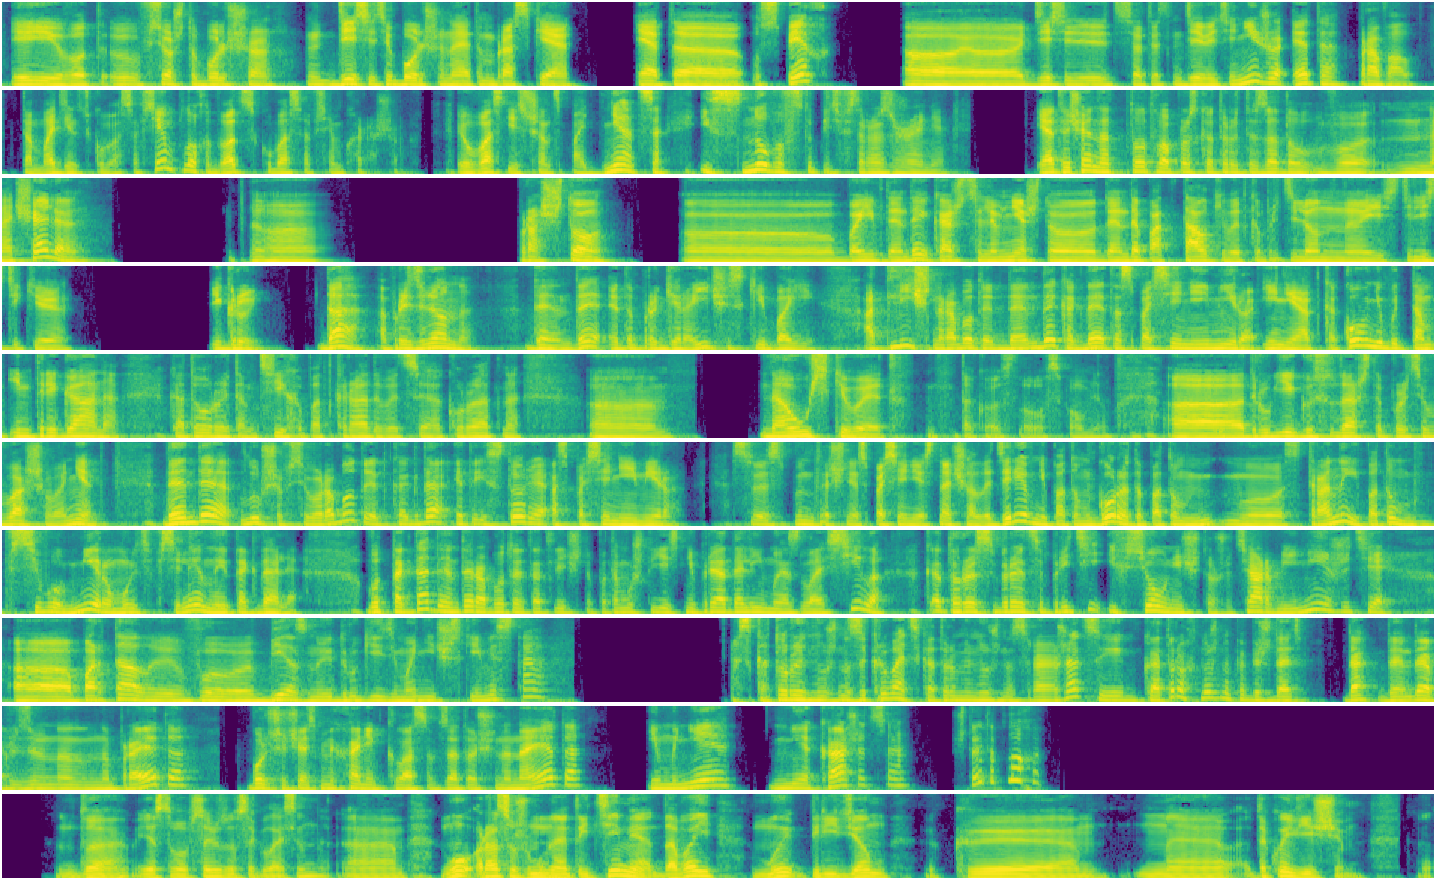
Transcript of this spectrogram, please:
И вот э, все, что больше, 10 и больше на этом броске, это успех, 10, соответственно, 9 и ниже, это провал. Там 11 куба совсем плохо, 20 куба совсем хорошо. И у вас есть шанс подняться и снова вступить в сражение. И отвечая на тот вопрос, который ты задал в начале, э, про что э, бои в ДНД, и кажется ли мне, что ДНД подталкивает к определенной стилистике игры? Да, определенно. ДНД — это про героические бои. Отлично работает ДНД, когда это спасение мира, и не от какого-нибудь там интригана, который там тихо подкрадывается и аккуратно э, наускивает, такое слово вспомнил, э, другие государства против вашего. Нет. ДНД лучше всего работает, когда это история о спасении мира. Ну, точнее, спасение сначала деревни, потом города, потом страны, потом всего мира, мультивселенной и так далее. Вот тогда ДНД работает отлично, потому что есть непреодолимая злая сила, которая собирается прийти и все уничтожить. Армии нежити, э, порталы в бездну и другие демонические места, с которыми нужно закрывать, с которыми нужно сражаться и которых нужно побеждать. Да, ДНД определенно про это. Большая часть механик классов заточена на это. И мне не кажется, что это плохо. Да, я с тобой абсолютно согласен. А, ну, раз уж мы на этой теме, давай мы перейдем к э, такой вещи.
